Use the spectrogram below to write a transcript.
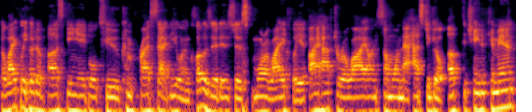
the likelihood of us being able to compress that deal and close it is just more likely. If I have to rely on someone that has to go up the chain of command,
